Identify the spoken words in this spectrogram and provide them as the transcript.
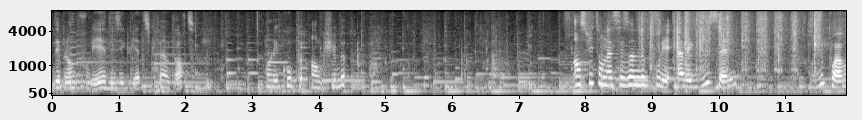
des blancs de poulet, des aiguillettes, peu importe. On les coupe en cubes. Ensuite on assaisonne le poulet avec du sel, du poivre,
